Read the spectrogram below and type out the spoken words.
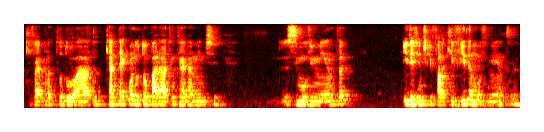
que vai para todo lado, que até quando eu tô parado internamente se movimenta. E tem gente que fala que vida é movimento, né?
